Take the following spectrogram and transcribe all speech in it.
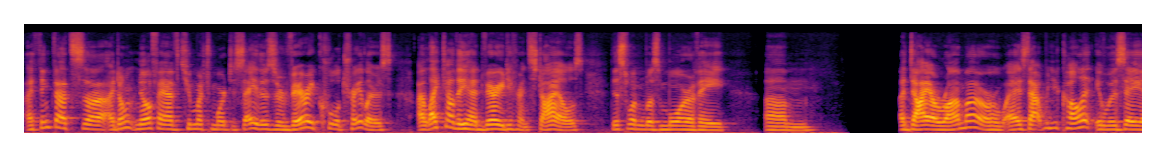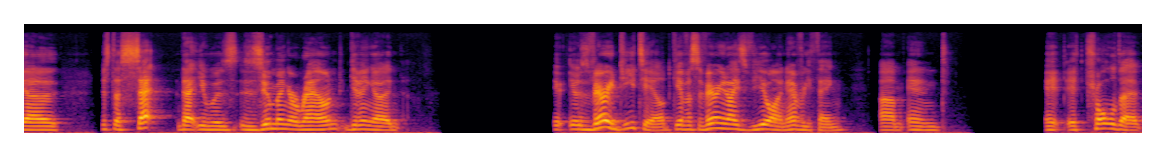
I think that's. Uh, I don't know if I have too much more to say. Those are very cool trailers. I liked how they had very different styles. This one was more of a um, a diorama, or is that what you call it? It was a uh, just a set that you was zooming around, giving a. It, it was very detailed, give us a very nice view on everything, um, and it it trolled a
